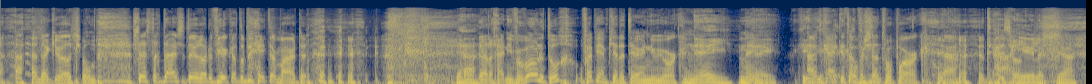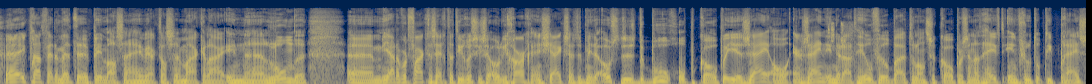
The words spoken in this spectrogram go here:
Dankjewel, John. 60.000 euro de vierkante meter, Maarten. ja. daar ga je niet voor wonen, toch? Of heb jij een pied in New York? Nee. Nee. nee. Uitkijkend over Central Park. Ja, ja heerlijk. Ja. Uh, ik praat verder met uh, Pim Assa. Hij werkt als uh, makelaar in Londen. Um, ja, er wordt vaak gezegd dat die Russische oligarchen en sheiks uit het Midden-Oosten dus de boel opkopen. Je zei al, er zijn inderdaad heel veel buitenlandse kopers en dat heeft invloed op die prijs.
